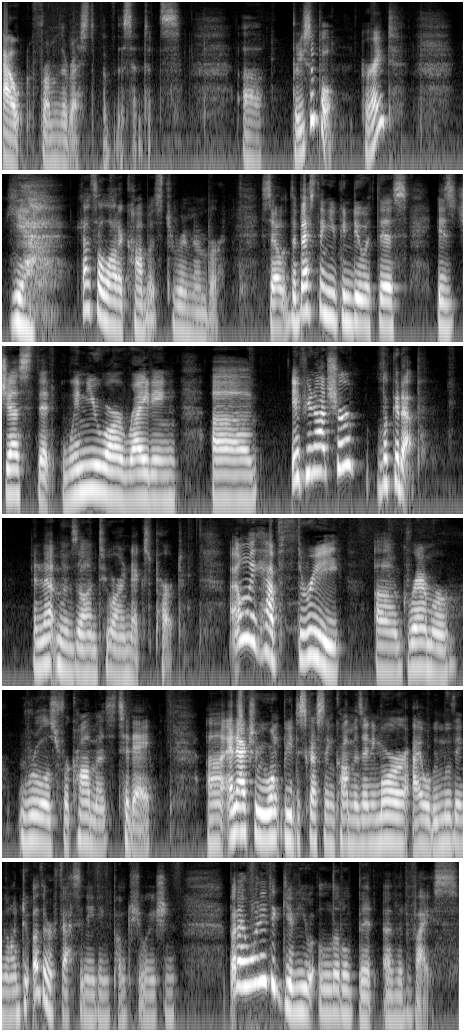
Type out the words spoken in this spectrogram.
out from the rest of the sentence. Uh, pretty simple, right? Yeah, that's a lot of commas to remember. So the best thing you can do with this is just that when you are writing, uh, if you're not sure, look it up. And that moves on to our next part. I only have three uh, grammar rules for commas today. Uh, and actually, we won't be discussing commas anymore. I will be moving on to other fascinating punctuation. But I wanted to give you a little bit of advice.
